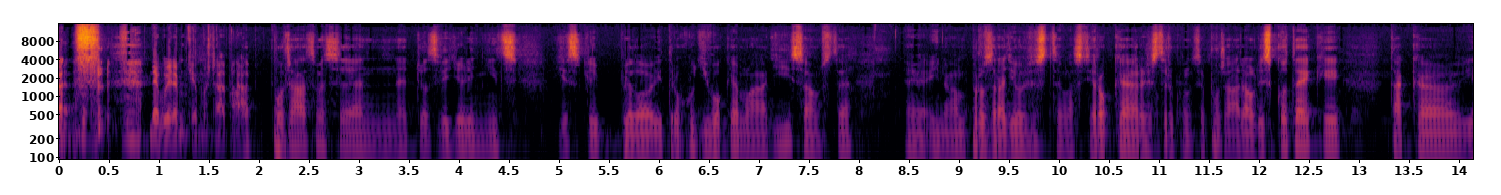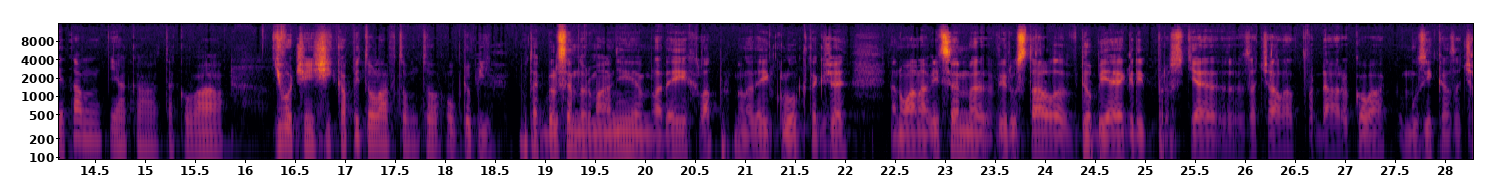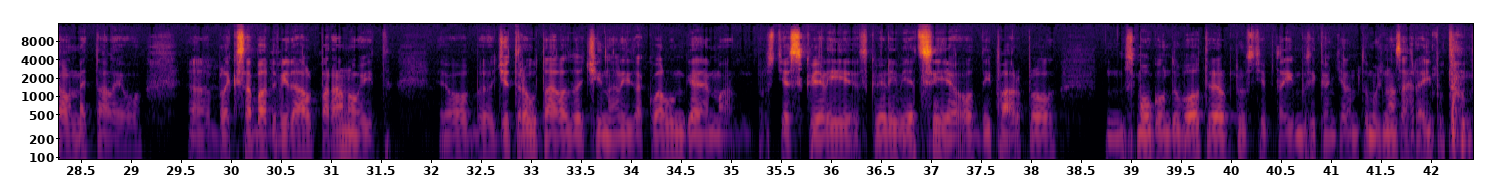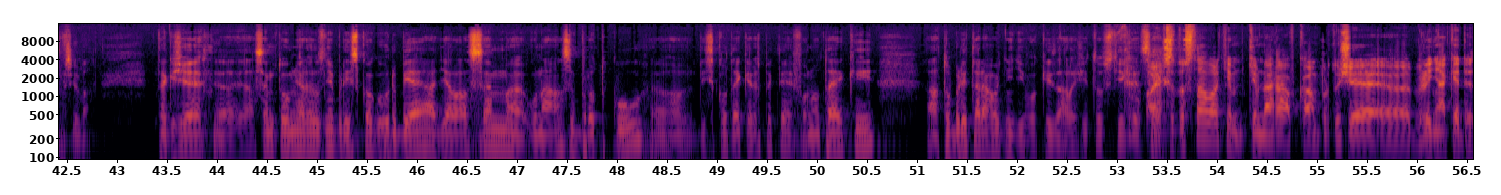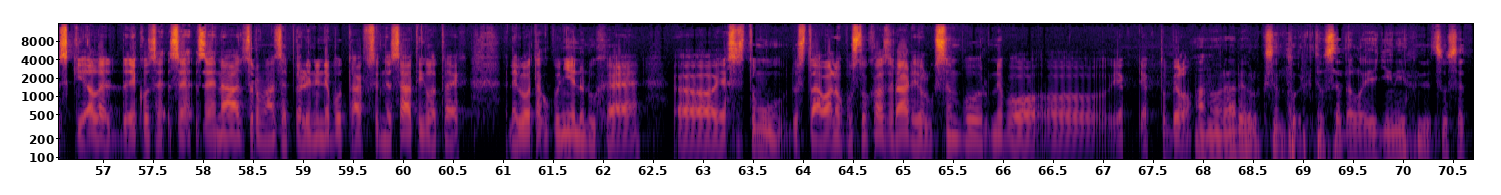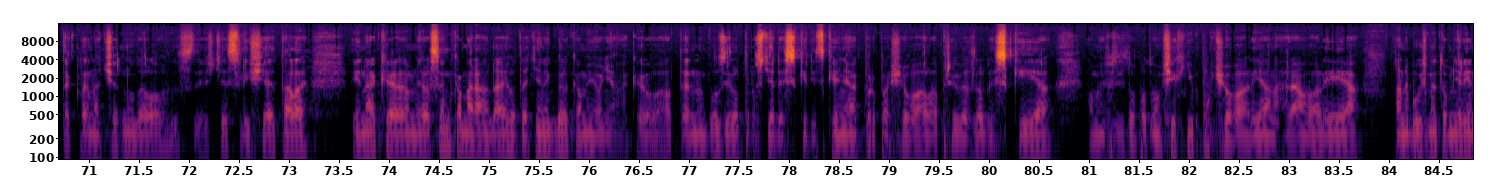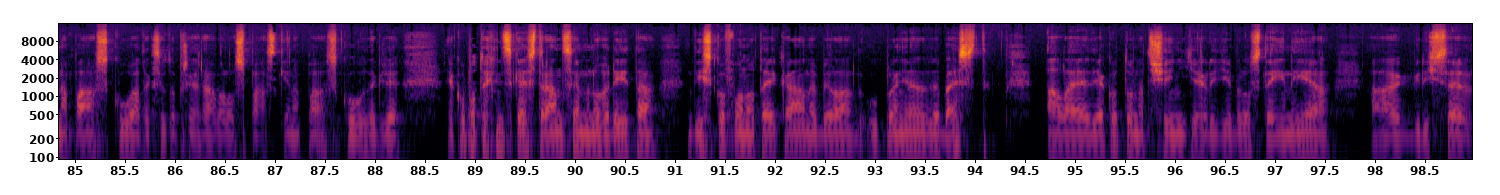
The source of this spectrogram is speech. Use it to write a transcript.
Nebudeme tě možná teda. Ale pořád jsme se nedozvěděli nic, jestli bylo i trochu divoké mládí. Sám jste eh, i nám prozradil, že jste vlastně rocker, že jste dokonce pořádal diskotéky. Tak eh, je tam nějaká taková divočejší kapitola v tomto období? No tak byl jsem normální mladý chlap, mladý kluk, takže ano a navíc jsem vyrůstal v době, kdy prostě začala tvrdá roková muzika, začal metal, jo. Black Sabbath vydal Paranoid, jo. Jethro Tull začínali za Aqualungem a prostě skvělé skvělý věci, jo. Deep Purple, Smoke on the Water, prostě tady muzikanti nám to možná zahrají potom třeba. Takže eh, já jsem k tomu měl hrozně blízko k hudbě a dělal jsem u nás v Brodku eh, diskotéky, respektive fonotéky. A to byly teda hodně divoké záležitosti. Kde se... A jak se dostával těm, těm nahrávkám? Protože eh, byly nějaké desky, ale jako ze, ze, zehnat zrovna Zeppeliny nebo tak v 70. letech nebylo tak úplně jednoduché. Eh, jak se s tomu dostával? Nebo poslouchal z rádio Luxemburg? Nebo eh, jak, jak to bylo? Ano, rádio Luxemburg, to se dalo jediný, co se takhle na černo dalo ještě slyšet, ale jinak eh, měl jsem kamaráda, jeho tatínek byl kamionák jo, a ten vozil prostě desky, vždycky nějak propašoval a přivezl desky a, a my si to potom všichni půjčovali a nahrávali a, a nebo jsme to měli na pásku a tak se to přehrávalo z pásky na pásku, takže jako po technické stránce mnohdy ta diskofonotéka nebyla úplně the best, ale jako to nadšení těch lidí bylo stejné a, a když se,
